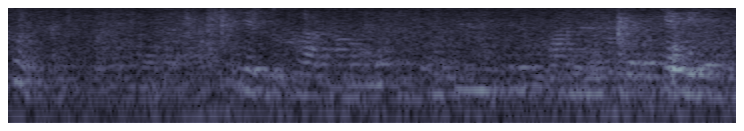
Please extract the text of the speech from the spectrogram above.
Tut. Bir yukarıdan. Gel benim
